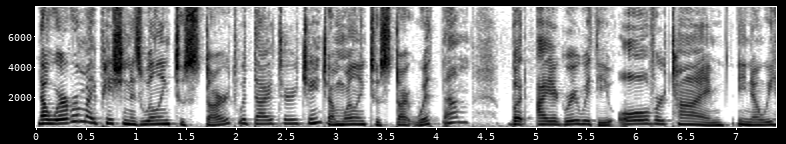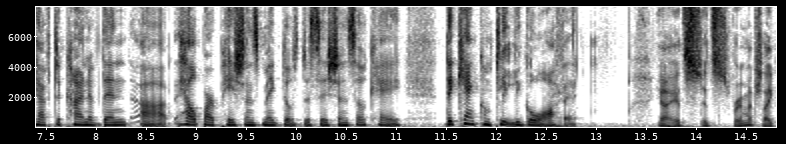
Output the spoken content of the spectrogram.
Now, wherever my patient is willing to start with dietary change, I'm willing to start with them. But I agree with you. Over time, you know, we have to kind of then uh, help our patients make those decisions. Okay, they can't completely go off it yeah, it's it's very much like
